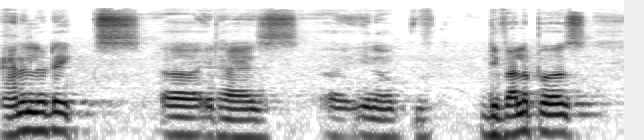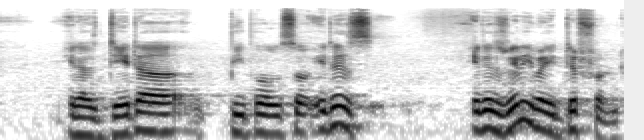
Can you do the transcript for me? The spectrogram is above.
analytics, uh, it has uh, you know developers, it has data people. So it is it is really very different,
